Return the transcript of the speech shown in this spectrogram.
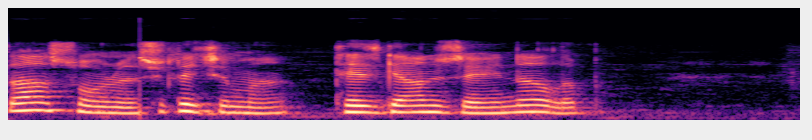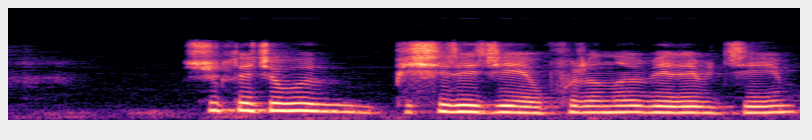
Daha sonra sütlacımı tezgahın üzerine alıp Sütlacımı pişireceğim, fırını verebileceğim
